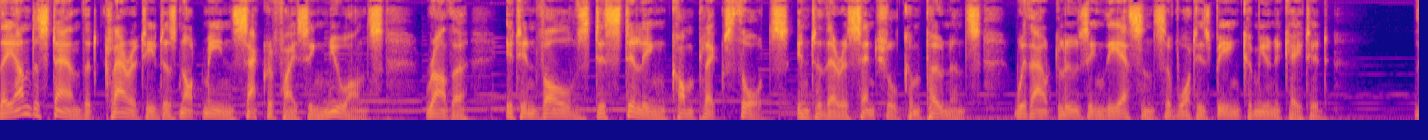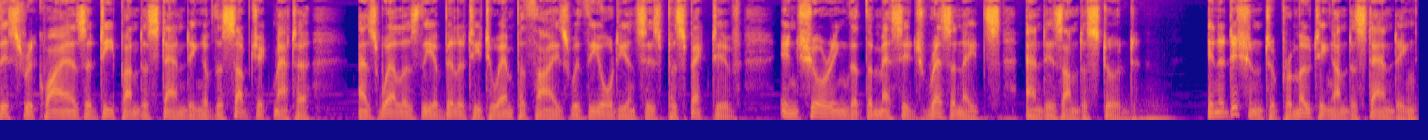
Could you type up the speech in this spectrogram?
They understand that clarity does not mean sacrificing nuance. Rather, it involves distilling complex thoughts into their essential components without losing the essence of what is being communicated. This requires a deep understanding of the subject matter, as well as the ability to empathize with the audience's perspective, ensuring that the message resonates and is understood. In addition to promoting understanding,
